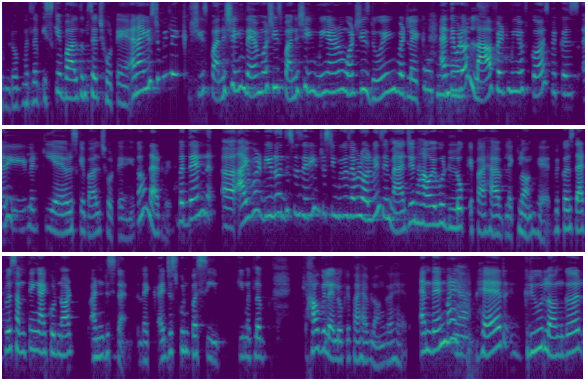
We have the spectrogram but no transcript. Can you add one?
तुम लोग मतलब इसके बाल तुमसे छोटे हैं and I used to be like she's punishing them or she's punishing me I don't know what she's doing but like mm-hmm. and they would all laugh at me of course because अरे लड़की है और उसके बाल छोटे हैं you know that way but then uh, I would you know this was very interesting because I would always imagine how I would look if I have like long hair because that was something I could not understand. Like i just couldn't perceive ki matlab how will i look if i have longer hair? And then my yeah. hair grew longer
